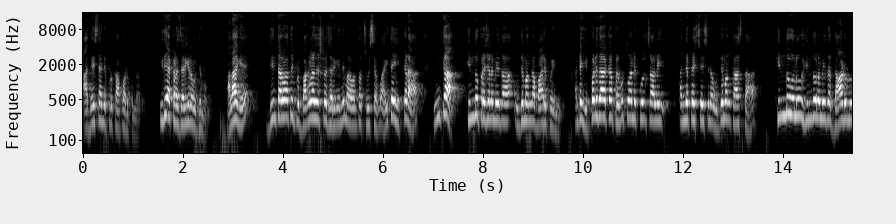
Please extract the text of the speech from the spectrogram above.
ఆ దేశాన్ని ఇప్పుడు కాపాడుకున్నారు. ఇది అక్కడ జరిగిన ఉద్యమం. అలాగే దీని తర్వాత ఇప్పుడు బంగ్లాదేశ్లో జరిగింది మనమంతా చూసాము అయితే ఇక్కడ ఇంకా హిందూ ప్రజల మీద ఉద్యమంగా మారిపోయింది. అంటే ఇప్పటిదాకా ప్రభుత్వాన్ని కూల్చాలి అని చెప్పేసి చేసిన ఉద్యమం కాస్త హిందువులు హిందువుల మీద దాడులు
